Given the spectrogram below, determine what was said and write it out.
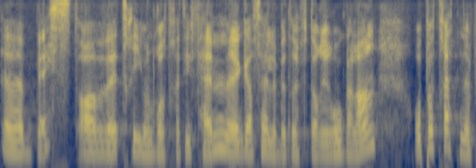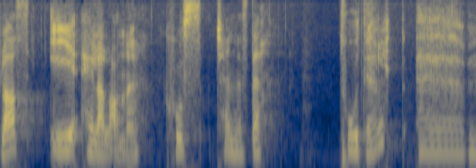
eh, best av 335 gasellebedrifter i Rogaland, og på 13.-plass i hele landet. Hvordan kjennes det? Todelt. Eh,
